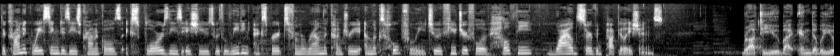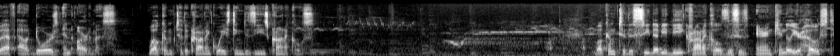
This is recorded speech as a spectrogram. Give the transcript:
The Chronic Wasting Disease Chronicles explores these issues with leading experts from around the country and looks hopefully to a future full of healthy, wild cervid populations. Brought to you by NWF Outdoors and Artemis. Welcome to the Chronic Wasting Disease Chronicles. Welcome to the CWD Chronicles. This is Aaron Kindle, your host,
